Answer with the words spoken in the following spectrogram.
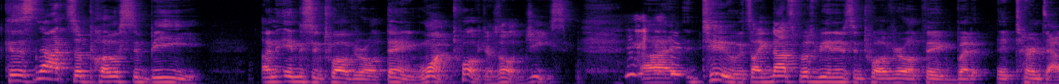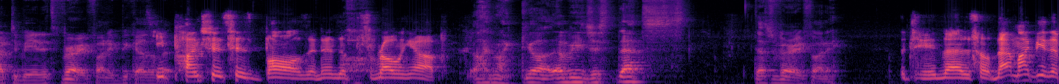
because it's not supposed to be an innocent 12-year-old thing. One, 12 years old, jeez. Uh, two, it's like not supposed to be an innocent 12-year-old thing, but it, it turns out to be, and it's very funny because of He it. punches his balls and ends up throwing up. Oh my god, I mean, just that's that's very funny. Dude, that is that might be the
